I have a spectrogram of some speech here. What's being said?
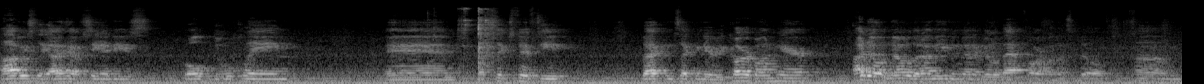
Obviously, I have Sandy's old dual plane and a 650 vacuum secondary carb on here. I don't know that I'm even going to go that far on this build. Um,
